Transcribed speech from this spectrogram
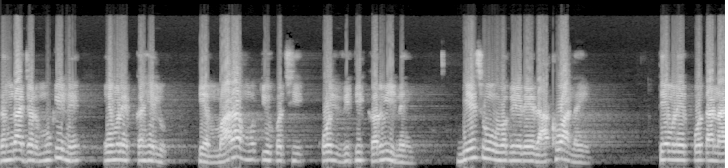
ગંગાજળ મૂકીને એમણે કહેલું કે મારા મૃત્યુ પછી કોઈ વિધિ કરવી નહીં, બેસવું વગેરે રાખવા નહીં. તેમણે પોતાના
